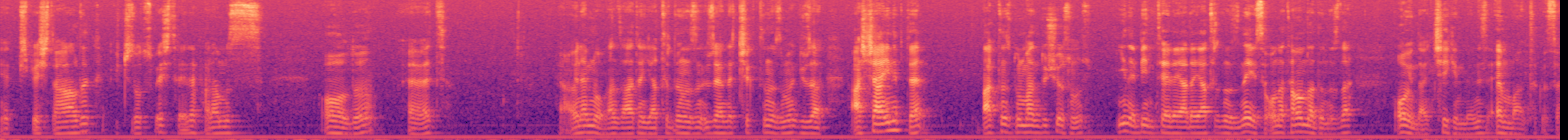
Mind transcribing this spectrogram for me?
75 daha aldık. 335 TL paramız oldu. Evet. Ya önemli olan zaten yatırdığınızın üzerinde çıktınız mı güzel. Aşağı inip de baktınız durmadan düşüyorsunuz. Yine 1000 TL ya da yatırdığınız neyse ona tamamladığınızda oyundan çekinmeniz en mantıklısı.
